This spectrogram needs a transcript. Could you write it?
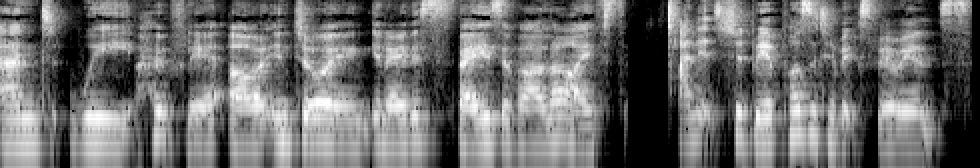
and we hopefully are enjoying enjoying, you know, this phase of our lives. And it should be a positive experience.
